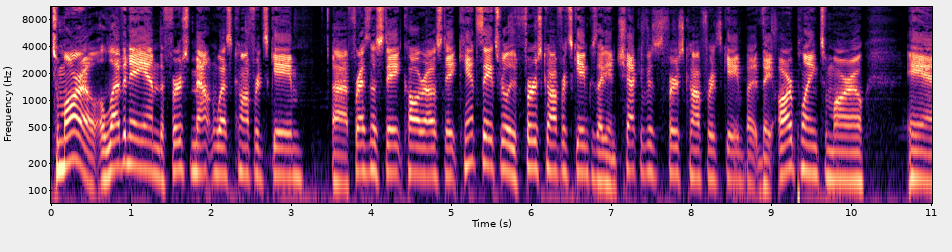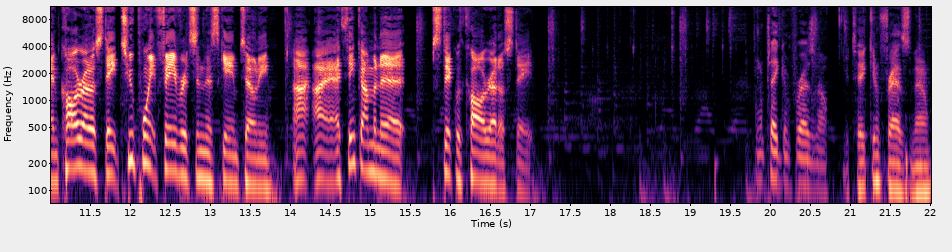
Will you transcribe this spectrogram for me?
Tomorrow, 11 a.m., the first Mountain West Conference game. Uh, Fresno State, Colorado State. Can't say it's really the first conference game because I didn't check if it's the first conference game, but they are playing tomorrow. And Colorado State, two point favorites in this game, Tony. I, I, I think I'm going to stick with Colorado State. I'm taking Fresno. You're taking Fresno.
